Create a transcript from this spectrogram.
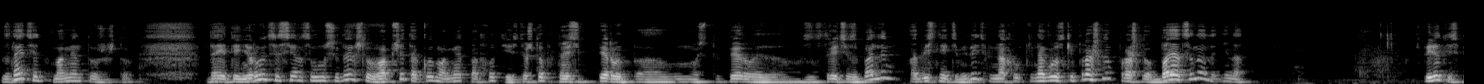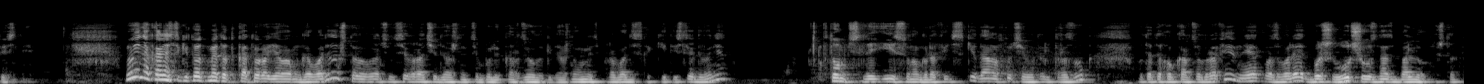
знаете этот момент тоже, что да, и тренируется сердце лучше, да, что вообще такой момент, подход есть. То, что, то есть первый, значит, первая встреча с больным, объясните мне, видите, нагрузки прошло, прошло, бояться надо, не надо. Вперед из песни. Ну и, наконец-таки, тот метод, который я вам говорил, что значит, все врачи должны, тем более кардиологи, должны уметь проводить какие-то исследования, в том числе и сонографические. В данном случае вот ультразвук, вот эта эхокардиография мне позволяет больше, лучше узнать больного, потому что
